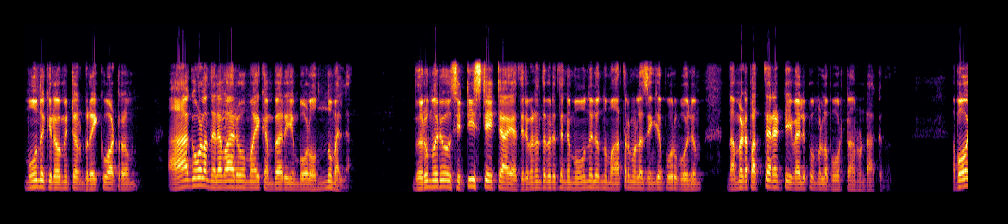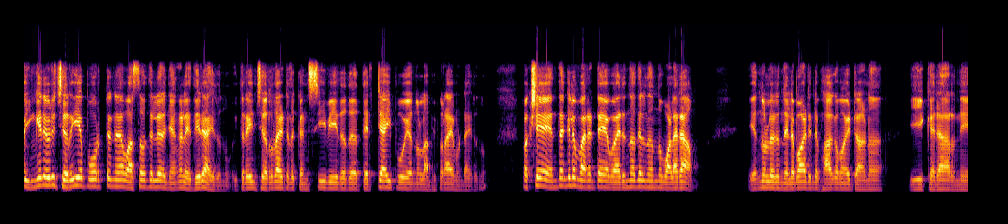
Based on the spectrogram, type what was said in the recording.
മൂന്ന് കിലോമീറ്റർ ബ്രേക്ക് വാട്ടറും ആഗോള നിലവാരവുമായി കമ്പയർ ചെയ്യുമ്പോൾ ഒന്നുമല്ല. വെറുമൊരു സിറ്റി സ്റ്റേറ്റായ തിരുവനന്തപുരത്തിന്റെ മൂന്നിലൊന്ന് മാത്രമുള്ള സിംഗപ്പൂർ പോലും നമ്മുടെ പത്തിരട്ടി വലുപ്പമുള്ള പോർട്ടാണ് ഉണ്ടാക്കുന്നത്. അപ്പോൾ ഇങ്ങനെ ഒരു ചെറിയ പോർട്ടിന് വാസ്തവത്തിൽ ഞങ്ങൾ എതിരായിരുന്നു. ഇത്രയും ചെറുതായിട്ട് ഇത് കൺസീവ് ചെയ്തത് തെറ്റായിപ്പോയി എന്നുള്ള അഭിപ്രായമുണ്ടായിരുന്നു പക്ഷേ എന്തെങ്കിലും വരട്ടെ വരുന്നതിൽ നിന്ന് വളരാം എന്നുള്ളൊരു നിലപാടിന്റെ ഭാഗമായിട്ടാണ് ഈ കരാറിനെ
